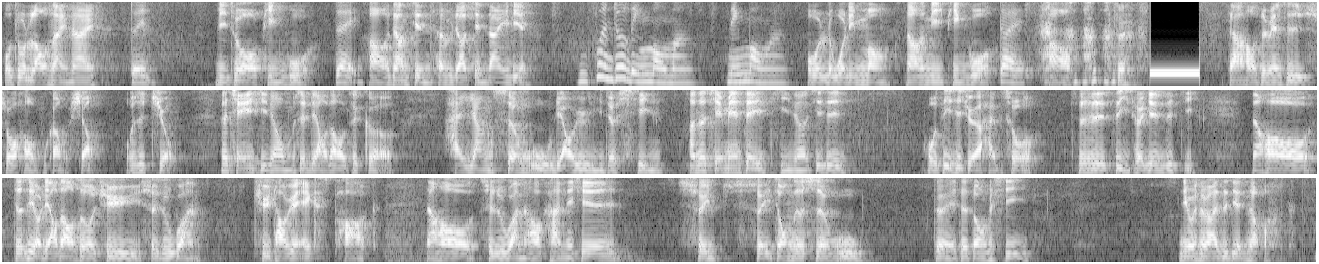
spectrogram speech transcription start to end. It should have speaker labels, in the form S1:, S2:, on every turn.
S1: 我做老奶奶，
S2: 对，
S1: 你做苹果，
S2: 对，
S1: 好，这样简称比较简单一点。
S2: 你不能就柠檬吗？柠檬啊，
S1: 我我柠檬，然后你苹果，
S2: 对，
S1: 好，这 大家好，这边是说好不搞笑，我是 Joe。那前一集呢，我们是聊到这个海洋生物疗愈你的心啊。那前面这一集呢，其实我自己是觉得还不错，就是自己推荐自己，然后就是有聊到说去水族馆。去桃园 X Park，然后水族馆，然后看那些水水中的生物，对的东西。你为什么要一直点头？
